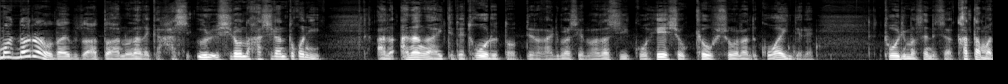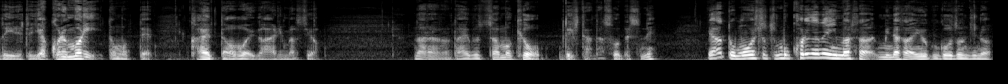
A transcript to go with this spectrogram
ま奈良の大仏、あとあの、なんだっけ、後ろの柱のとこに、あの、穴が開いてて通るとっていうのがありましたけど、私、こう、兵所恐怖症なんで怖いんでね、通りませんでした。肩まで入れて、いや、これ無理と思って帰った覚えがありますよ。奈良の大仏さんも今日できたんだそうですね。で、あともう一つ、もうこれがね、今さ、皆さんよくご存知の、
